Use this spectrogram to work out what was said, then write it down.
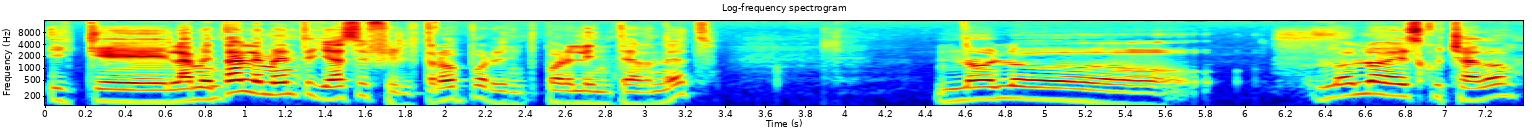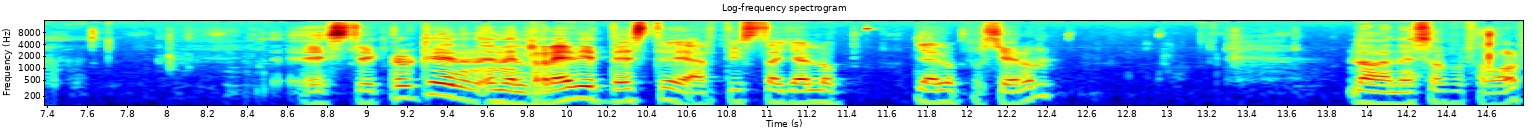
y que lamentablemente ya se filtró por, por el internet. No lo no lo he escuchado. Este, creo que en, el Reddit de este artista ya lo ya lo pusieron. No hagan eso, por favor.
